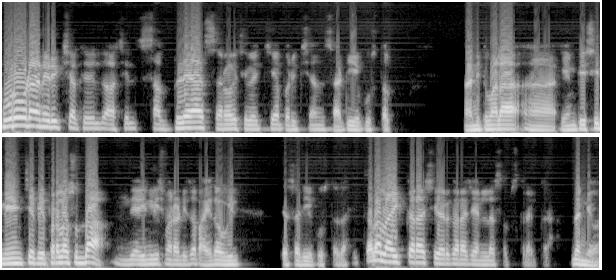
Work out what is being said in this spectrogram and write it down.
पुरवठा निरीक्षक असेल असेल सगळ्या सरळ सेवेच्या परीक्षांसाठी हे पुस्तक. आणि तुम्हाला एमपीसी मेनच्या पेपरला सुद्धा म्हणजे इंग्लिश मराठीचा फायदा होईल त्यासाठी हे पुस्तक आहे. चला लाईक करा शेअर करा चॅनलला सबस्क्राईब करा. धन्यवाद.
